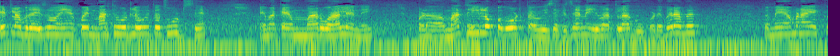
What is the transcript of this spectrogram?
કેટલા બધા જો અહીંયા કોઈને માથે ઓટલે હોય તો છૂટશે. એમાં કાંઈ મારું હાલે નહીં. પણ માથે એ લોકો દોડતા હોય છે કે જેને એ વાત લાગુ પડે, બરાબર? તો મેં હમણાં એક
